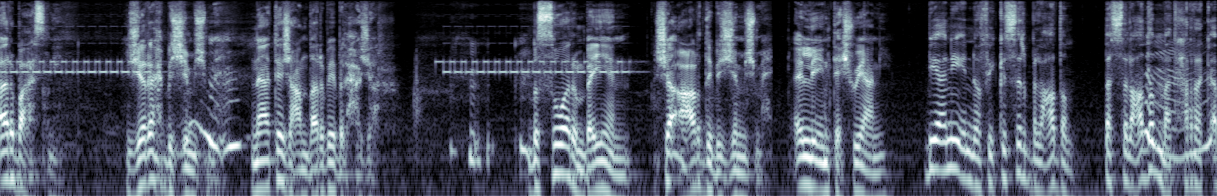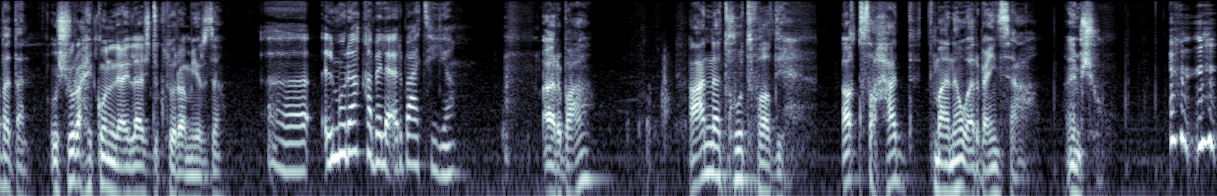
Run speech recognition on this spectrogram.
أربع سنين. جرح بالجمجمة. ناتج عن ضربة بالحجر. بالصور مبين شق عرضي بالجمجمة. قل لي أنت شو يعني؟ بيعني إنه في كسر بالعظم بس العظم ما تحرك ابدا. وشو رح يكون العلاج دكتورة ميرزا؟ آه المراقبة لأربعة أيام. أربعة؟ عنا تخوت فاضية. أقصى حد 48 ساعة. امشوا.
